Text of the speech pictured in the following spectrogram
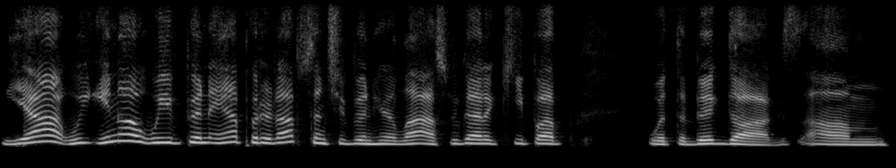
yeah, we you know we've been amping it up since you've been here last. We got to keep up with the big dogs. Um,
